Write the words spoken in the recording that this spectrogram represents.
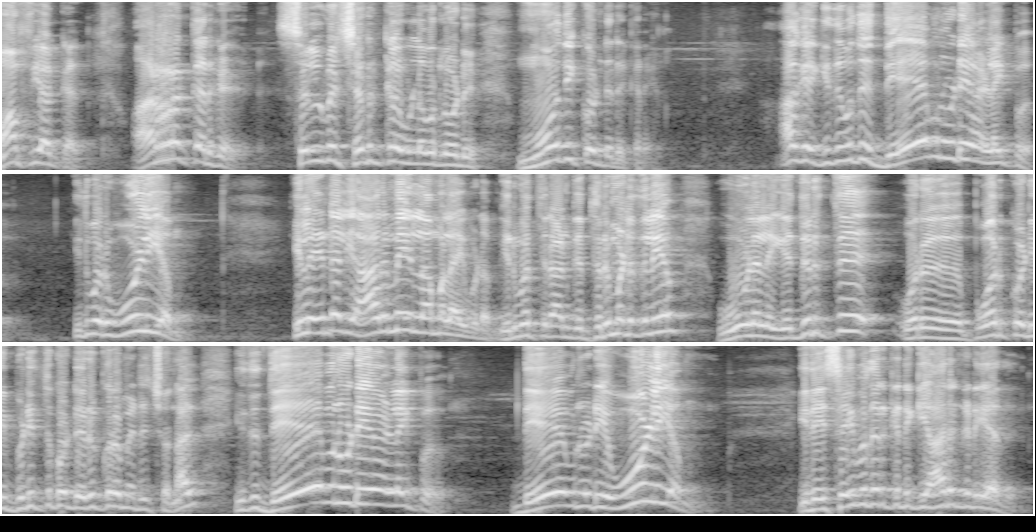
மாஃபியாக்கள் அரக்கர்கள் செல்வ செருக்களை உள்ளவர்களோடு மோதிக்கொண்டிருக்கிறேன். ஆக இது வந்து தேவனுடைய அழைப்பு. இது ஒரு ஊழியம். இல்லை என்றால் யாருமே இல்லாமல் ஆகிவிடும் இருபத்தி நான்கு திருமணத்திலையும் ஊழலை எதிர்த்து ஒரு போர்க்கொடி பிடித்து கொண்டு இருக்கிறோம் என்று சொன்னால் இது தேவனுடைய அழைப்பு. தேவனுடைய ஊழியம். இதை செய்வதற்கு இன்றைக்கி யாரும் கிடையாது.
